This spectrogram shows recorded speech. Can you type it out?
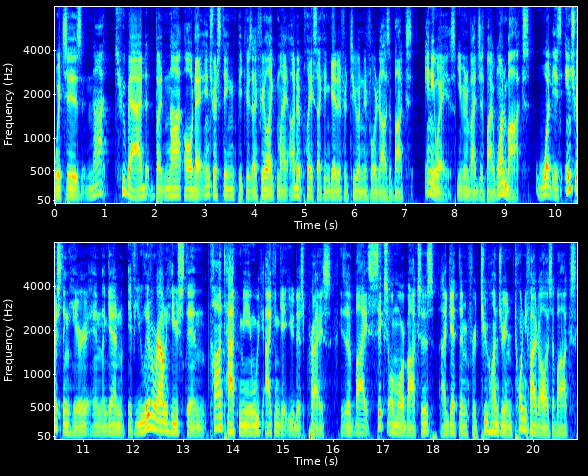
which is not too bad, but not all that interesting because I feel like my other place I can get it for $240 a box anyways, even if I just buy one box. What is interesting here, and again, if you live around Houston, contact me and we, I can get you this price, is if I buy six or more boxes, I get them for $225 a box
